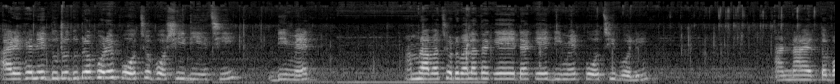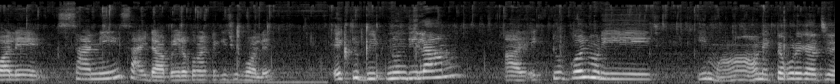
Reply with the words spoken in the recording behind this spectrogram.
আর এখানে দুটো দুটো করে পোচও বসিয়ে দিয়েছি ডিমের। আমরা আবার ছোটোবেলা থেকে এটাকে ডিমের পোচই বলি। আর না তো বলে সানি সাইড আপ, এরকম একটা কিছু বলে। একটু বিট নুন দিলাম, আর একটু গোলমরিচ। ই মা, অনেকটা পড়ে গেছে।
